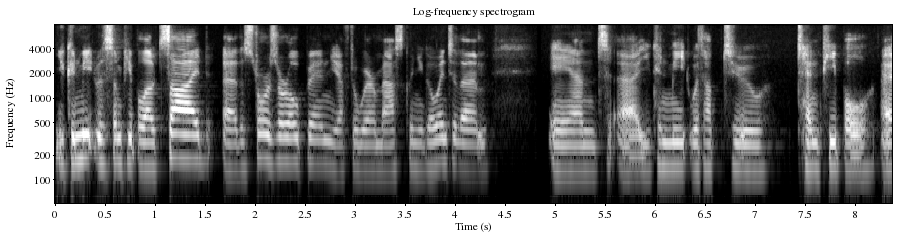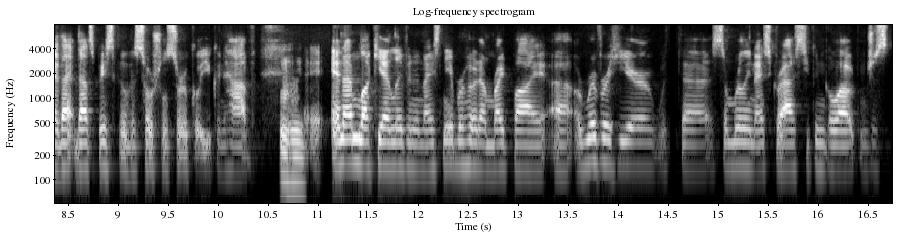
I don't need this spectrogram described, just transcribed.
you can meet with some people outside. Uh, the stores are open. You have to wear a mask when you go into them, and uh, you can meet with up to 10 people. Uh, that, that's basically the social circle you can have. Mm-hmm. And I'm lucky I live in a nice neighborhood. I'm right by uh, a river here with uh, some really nice grass. You can go out and just,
